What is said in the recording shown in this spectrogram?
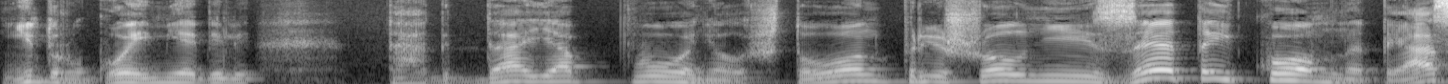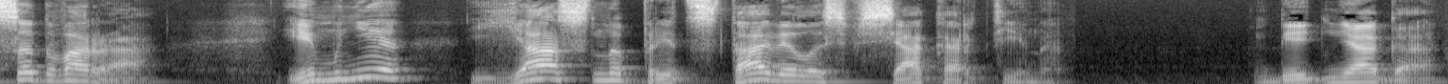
ни другой мебели. Тогда я понял, что он пришел не из этой комнаты, а со двора. И мне ясно представилась вся картина. Бедняга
